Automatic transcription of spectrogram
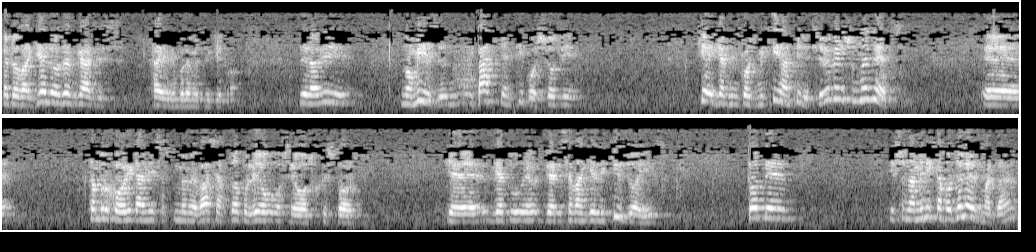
με το Ευαγγέλιο δεν βγάζεις χαίρι που λέμε στην Κύπρο. Δηλαδή, νομίζει, υπάρχει εντύπωση ότι και για την κοσμική αντίληψη βέβαια ήσουν έτσι ε, όταν προχωρεί κανείς ας πούμε με βάση αυτό που λέει ο Θεός, ο Χριστός και δια, του, ε, δια της Ευαγγελικής ζωής τότε ίσως να μην έχει αποτελέσματα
